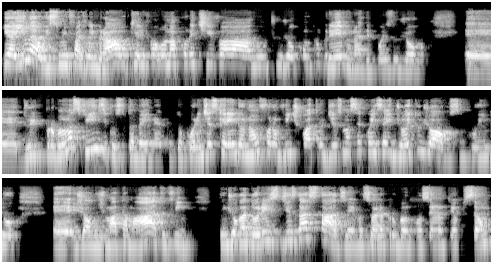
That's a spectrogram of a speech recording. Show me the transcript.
E aí, Léo, isso me faz lembrar o que ele falou na coletiva no último jogo contra o Grêmio, né? Depois do jogo é, de problemas físicos também, né? Porque o Corinthians, querendo ou não, foram 24 dias, uma sequência de oito jogos, incluindo é, jogos de mata-mata, enfim, tem jogadores desgastados. E aí você olha para o banco, você não tem opção,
